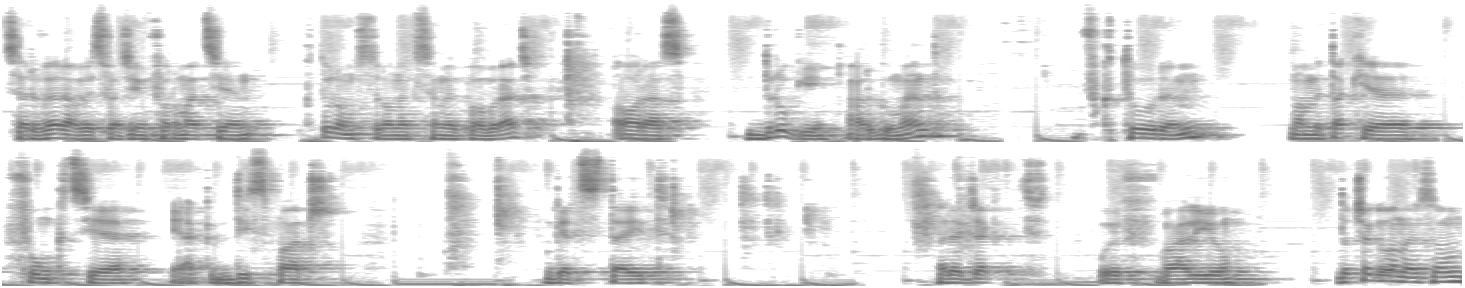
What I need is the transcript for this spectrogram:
serwera wysłać informację, którą stronę chcemy pobrać oraz drugi argument, w którym mamy takie funkcje jak dispatch, get state, reject with value. Do czego one są?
